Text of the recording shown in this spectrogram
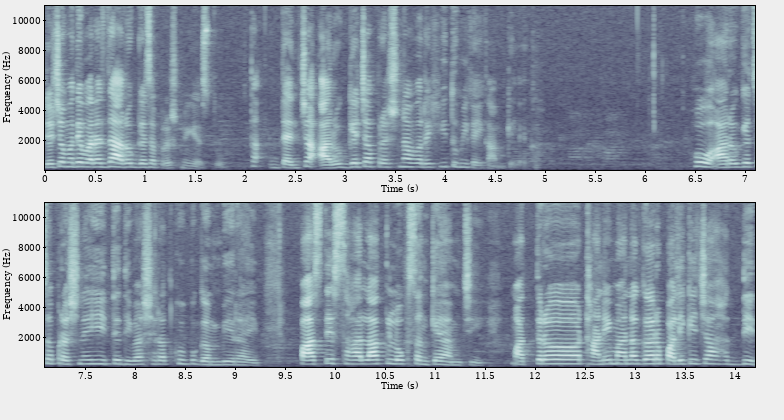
ज्याच्यामध्ये बऱ्याचदा आरोग्याचा प्रश्नही असतो. तर त्यांच्या आरोग्याच्या प्रश्नावरही तुम्ही काही काम केलंय का? हो आरोग्याचा प्रश्नही इथे दिवा शहरात खूप गंभीर आहे. पाच ते सहा लाख लोकसंख्या आहे आमची. मात्र ठाणे महानगरपालिकेच्या हद्दीत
